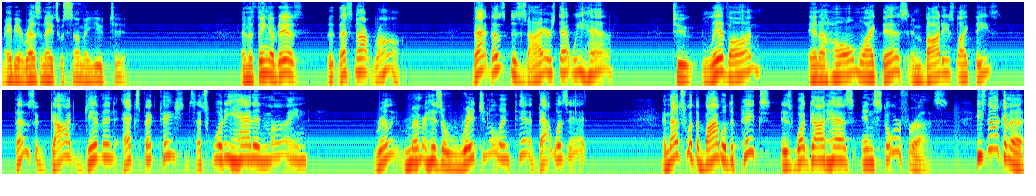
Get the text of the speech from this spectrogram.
Maybe it resonates with some of you too. And the thing of it is, that's not wrong. That those desires that we have to live on in a home like this, in bodies like these, those are God-given expectations. That's what he had in mind. Really? Remember his original intent. That was it. And that's what the Bible depicts is what God has in store for us. He's not going to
